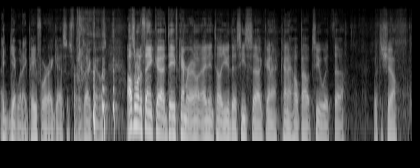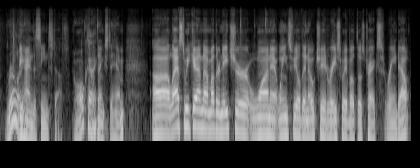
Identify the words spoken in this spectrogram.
I get what I pay for, I guess, as far as that goes. I also want to thank uh, Dave Kemmer. I don't, I didn't tell you this. He's uh, gonna kind of help out too with uh, with the show, Really? behind the scenes stuff. Okay. So thanks to him. Uh, last weekend, uh, Mother Nature won at Waynesfield and Oakshade Raceway. Both those tracks rained out.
